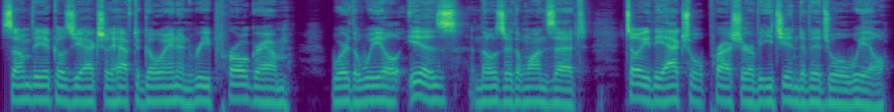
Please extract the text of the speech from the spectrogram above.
Some vehicles you actually have to go in and reprogram where the wheel is, and those are the ones that tell you the actual pressure of each individual wheel.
